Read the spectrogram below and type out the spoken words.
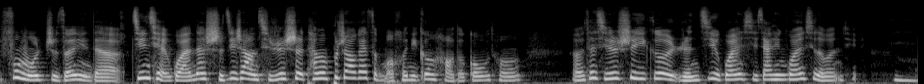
父母指责你的金钱观，但实际上其实是他们不知道该怎么和你更好的沟通。呃，它其实是一个人际关系、家庭关系的问题。嗯，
